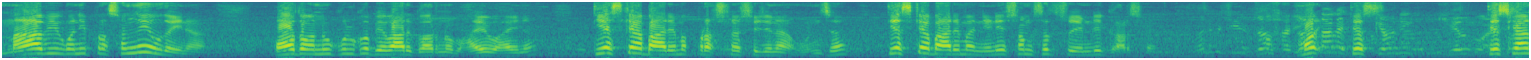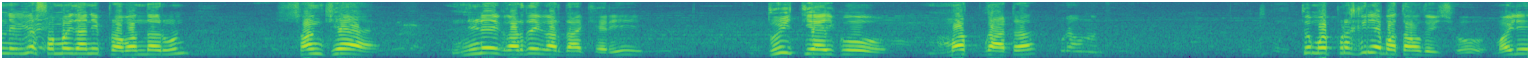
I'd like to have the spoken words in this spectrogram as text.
महाभियोग भन्ने प्रसङ्गै हुँदैन। पद अनुकूलको व्यवहार गर्नुभयो भएन त्यसका बारेमा प्रश्न सृजना हुन्छ त्यसका बारेमा निर्णय संसद स्वयंले गर्छ। त्यस त्यस कारणले यो संवैधानिक प्रबन्धहरू हुन्। सङ्ख्या निर्णय गर्दै गर्दाखेरि दुई तिहाईको मतबाट त्यो म प्रक्रिया बताउँदैछु। मैले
